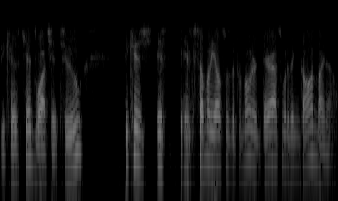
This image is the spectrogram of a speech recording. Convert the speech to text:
Because kids watch it. too. because if if somebody else was the promoter, their ass would have been gone by now.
